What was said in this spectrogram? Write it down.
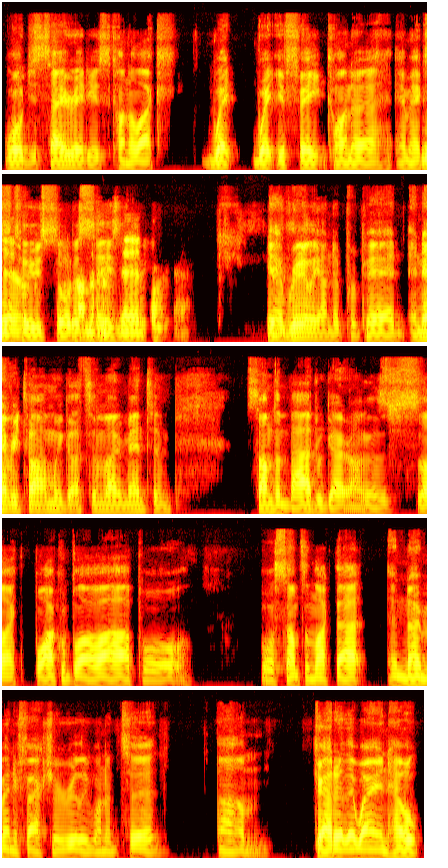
what would you say, Reidy is kind of like wet wet your feet kind of MX2 yeah, sort of season. Yeah, really underprepared. And every time we got some momentum, something bad would go wrong. It was just like bike would blow up or or something like that. And no manufacturer really wanted to um, go out of their way and help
